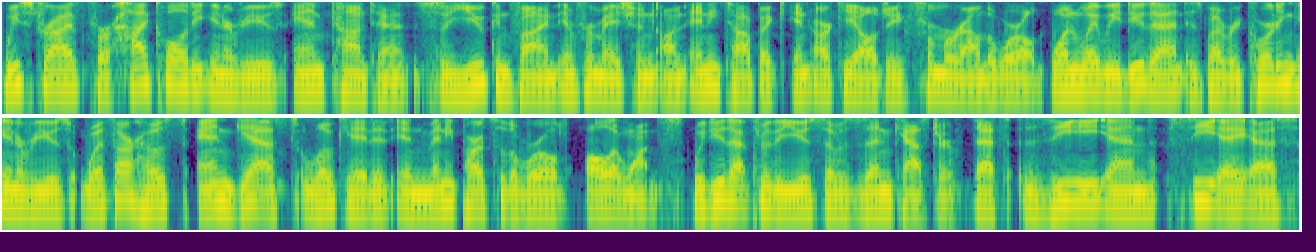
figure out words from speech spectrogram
We strive for high quality interviews and content so you can find information on any topic in archaeology from around the world. One way we do that is by recording interviews with our hosts and guests located in many parts of the world all at once. Months. We do that through the use of Zencastr. That's Z E N C A S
